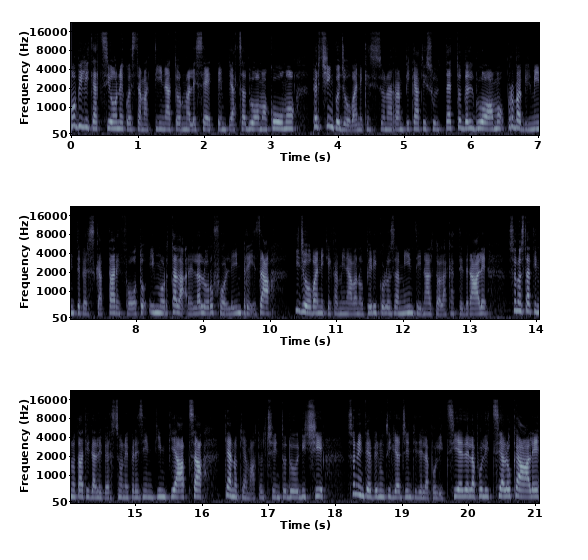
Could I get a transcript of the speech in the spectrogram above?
Mobilitazione questa mattina attorno alle 7 in piazza Duomo a Como per cinque giovani che si sono arrampicati sul tetto del Duomo, probabilmente per scattare foto e immortalare la loro folle impresa. I giovani che camminavano pericolosamente in alto alla cattedrale sono stati notati dalle persone presenti in piazza che hanno chiamato il 112. Sono intervenuti gli agenti della polizia e della polizia locale.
